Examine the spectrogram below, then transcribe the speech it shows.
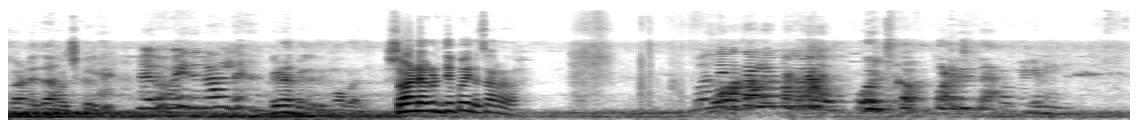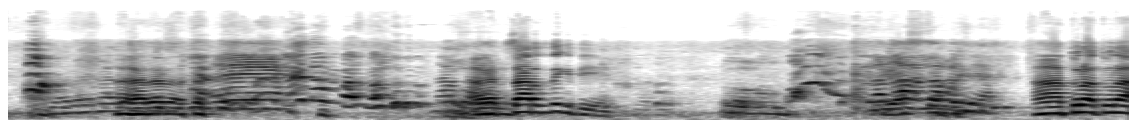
सोंडे जा आवाज इकडे मोबाईल सोंड्याकडे दे पहिलं चारा अरे अगं किती? हा तुला तुला.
